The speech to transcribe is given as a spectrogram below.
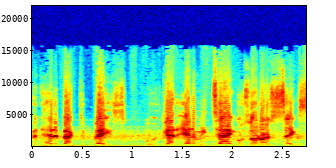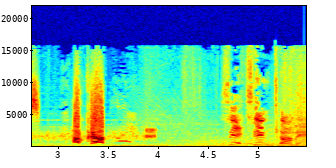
5-7, headed back to base, but we've got enemy tangos on our 6. How copy? Six incoming!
